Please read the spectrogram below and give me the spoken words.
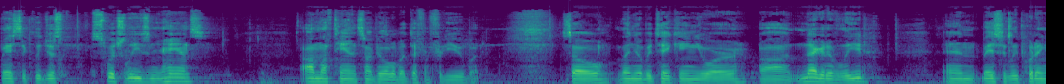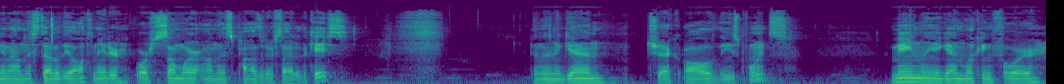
basically just switch leads in your hands, I'm left-handed, so it might be a little bit different for you, but so then you'll be taking your uh, negative lead and basically putting it on the stud of the alternator or somewhere on this positive side of the case. And then again, check all of these points. Mainly, again, looking for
